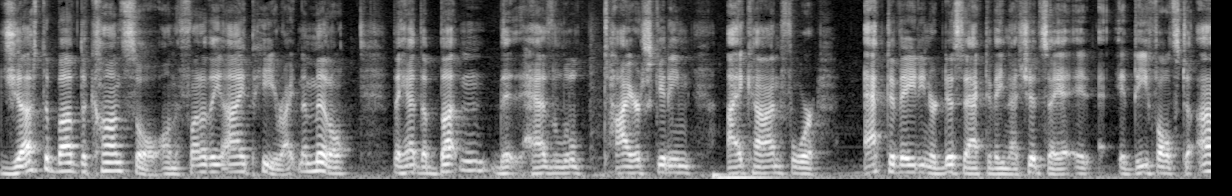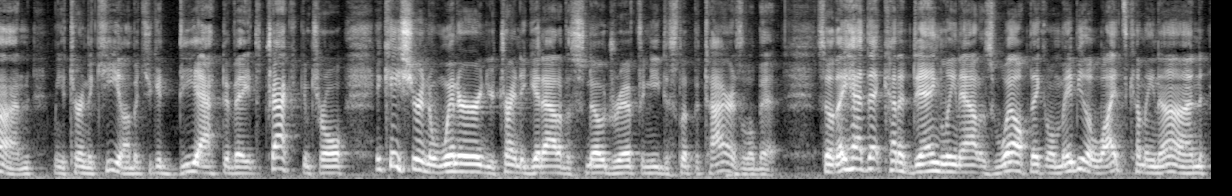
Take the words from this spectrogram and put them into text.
just above the console on the front of the IP, right in the middle they had the button that has a little tire skidding icon for activating or disactivating, I should say, it, it defaults to on when you turn the key on, but you could deactivate the traction control in case you're in the winter and you're trying to get out of a snowdrift and you need to slip the tires a little bit. So they had that kind of dangling out as well, thinking, well, maybe the light's coming on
